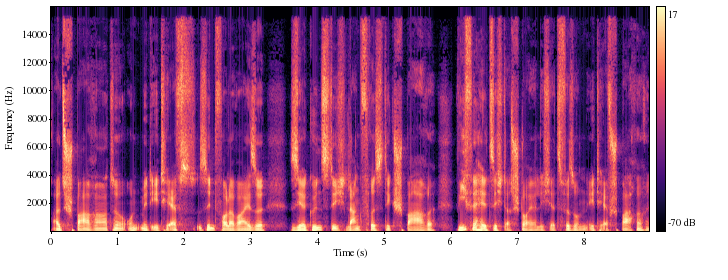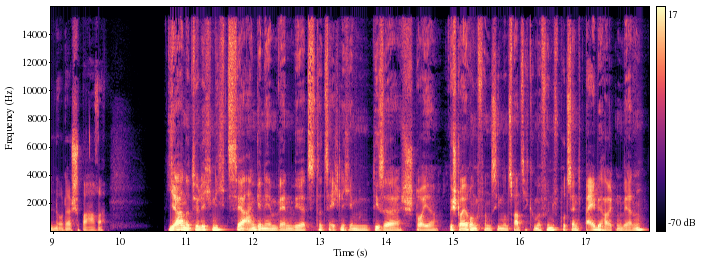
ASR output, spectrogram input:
als Sparrate und mit ETFs sinnvollerweise sehr günstig langfristig spare, wie verhält sich das steuerlich jetzt für so einen ETF-Sparerin oder Sparer? Ja, natürlich nicht sehr angenehm, wenn wir jetzt tatsächlich in dieser Steuer, Besteuerung von 27,5 Prozent beibehalten werden.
